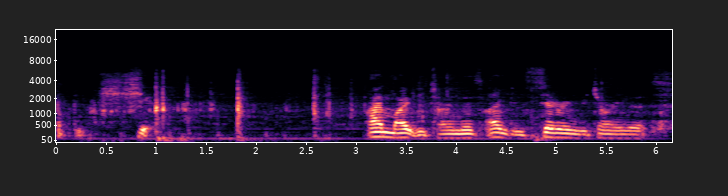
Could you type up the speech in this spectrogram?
fucking shit. I might return this. I'm considering returning this.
